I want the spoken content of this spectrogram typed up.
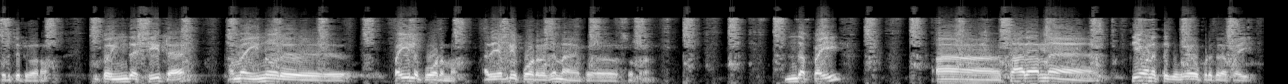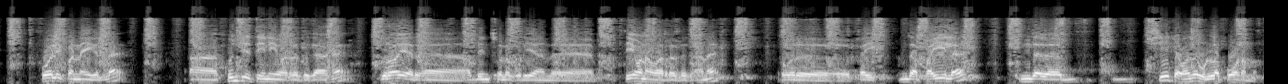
கொடுத்துட்டு வரோம். இப்போ இந்த ஷீட்டை நம்ம இன்னொரு பையில போடணும். அது எப்படி போடுறதுன்னு நான் இப்போ சொல்றேன். இந்த பை சாதாரண தீவனத்துக்கு உபயோகப்படுத்துற பை. கோழி பண்ணைகள்ல குஞ்சு தீனி வர்றதுக்காக குரோயர் அப்படின்னு சொல்லக்கூடிய அந்த தீவனம் வர்றதுக்கான ஒரு பை. இந்த பையில இந்த ஷீட்டை வந்து உள்ள போடணும்.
